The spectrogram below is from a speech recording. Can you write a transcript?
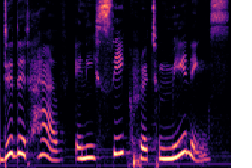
did it have any secret meanings?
